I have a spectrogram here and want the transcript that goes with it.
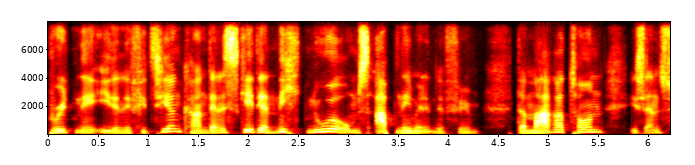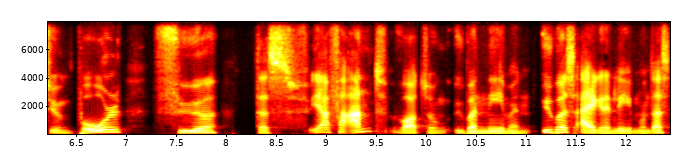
Britney identifizieren kann, denn es geht ja nicht nur ums Abnehmen in dem Film. Der Marathon ist ein Symbol für das ja, Verantwortung übernehmen über das eigene Leben. Und das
